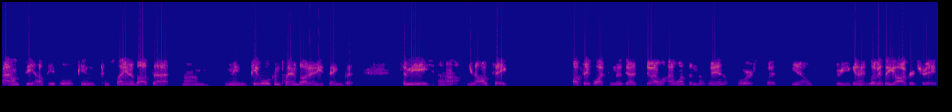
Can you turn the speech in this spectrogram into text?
I don't see how people can complain about that. Um, I mean, people will complain about anything, but to me, uh, you know, I'll take I'll take watching those guys do. I, wa- I want them to win, of course, but you know, are you gonna look at the Jagr trade?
